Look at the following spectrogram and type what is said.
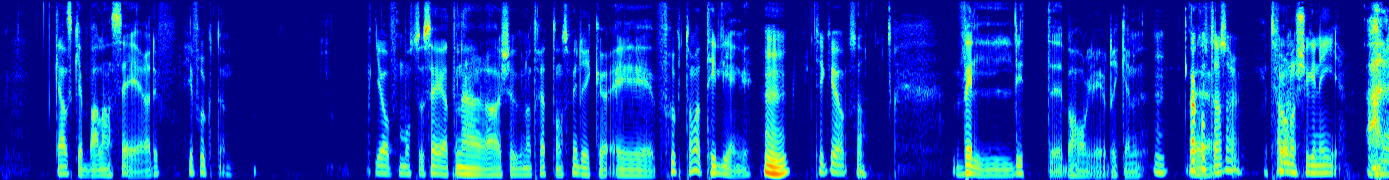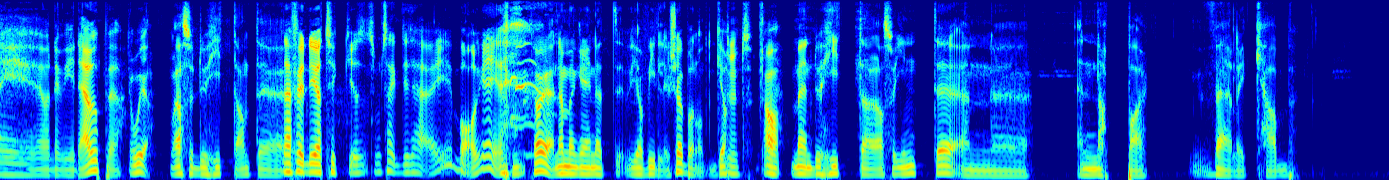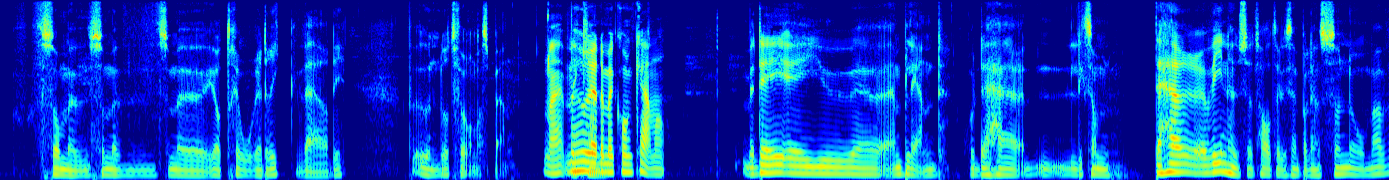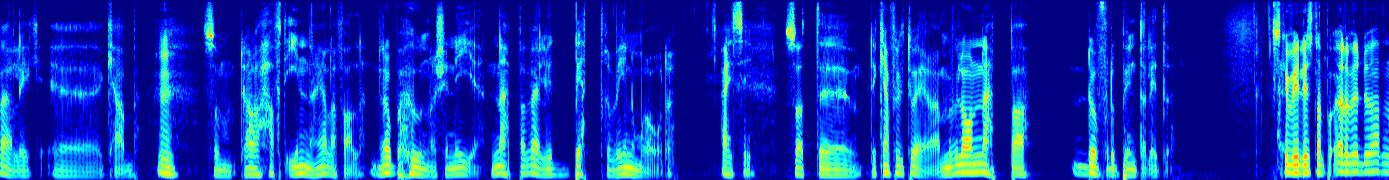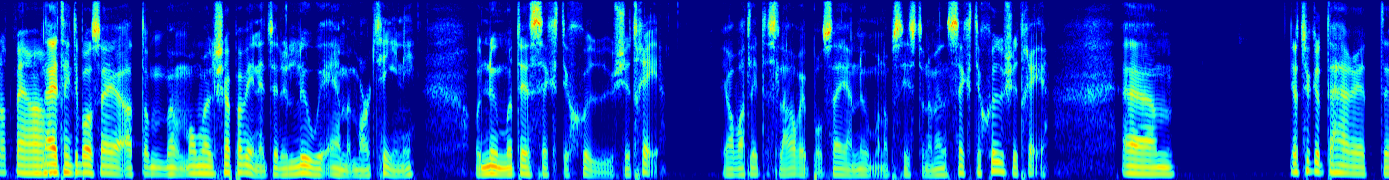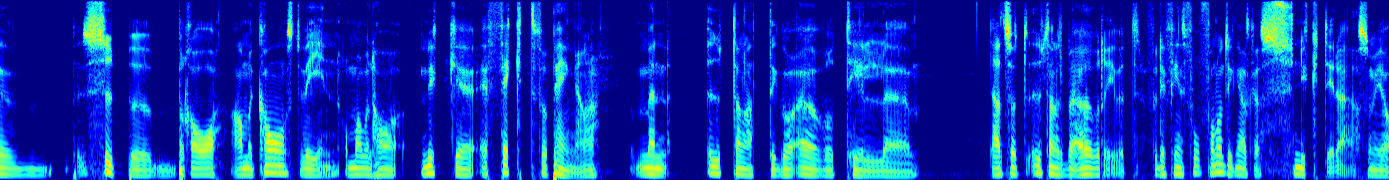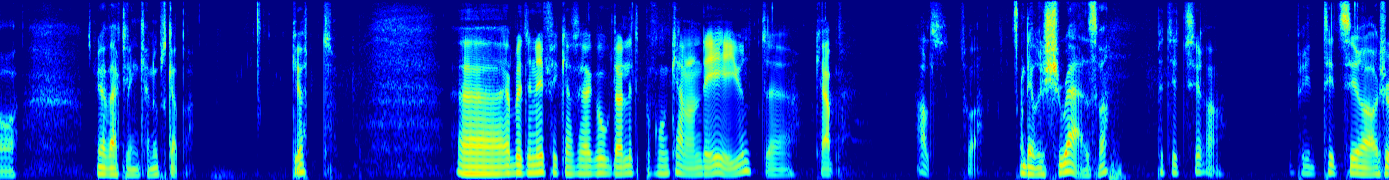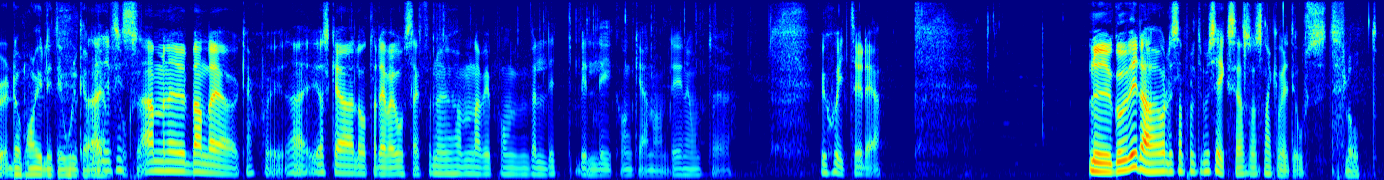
ganska balanserad i, i frukten. Jag måste säga att den här eh, 2013 som vi dricker är frukten var tillgänglig. Mm. Tycker jag också. Väldigt eh, behaglig att dricka nu. Mm. Vad Eh, kostar den sa du? 229. Ja, det är, ja, det är vi där uppe. Oh ja, alltså du hittar inte... Nej, för jag tycker som sagt, det här är ju bra grejer. Ja, ja, nej men grejen är att jag ville köpa något gött. Mm. Ja. Men du hittar alltså inte en, eh, en Napa Valley Cab som, är, som, är, som är, jag tror är drickvärdig för under 200 spänn. Nej, men Det hur är kan- det med Concano? Men det är ju eh, en blend och det här liksom det här vinhuset har till exempel en Sonoma Valley eh, Cab Mm. som det har haft innan i alla fall. Den låg på 129. Napa väljer ett bättre vinområde. I see. Så att eh, det kan fluktuera. Men vill du ha en Napa, då får du pynta lite. Ska vi lyssna på, eller du hade något mer? Nej, jag tänkte bara säga att om, om man vill köpa vinet så är det Louis M. Martini. Och numret är 6723. Jag har varit lite slarvig på att säga numren på sistone, men 6723. Um, jag tycker att det här är ett uh, superbra amerikanskt vin om man vill ha mycket effekt för pengarna. Men utan att det går över till, uh, alltså utan att det blir överdrivet. För det finns fortfarande något ganska snyggt i det här som jag, som jag verkligen kan uppskatta. Gött. Uh, jag blev lite nyfiken så jag googlade lite på Concanon. Det är ju inte cab alls, tror jag. Det är väl Shiraz va? Petit Syrah. Petit Syrah, de har ju lite olika Ja, finns, också. ja, men nu blandar jag kanske. Nej, jag ska låta det vara osagt för nu hamnar vi på en väldigt billig Concanon. Det är nog inte... Vi skiter i det. Nu går vi vidare och lyssnar på lite musik sen så snackar vi lite ost. Förlåt.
